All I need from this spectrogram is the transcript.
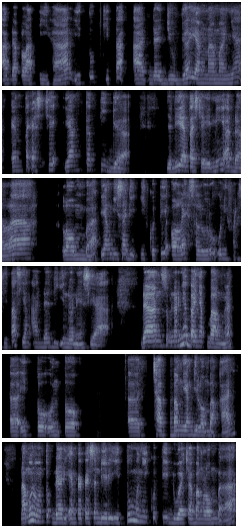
ada pelatihan itu kita ada juga yang namanya NTSC yang ketiga. Jadi NTSC ini adalah lomba yang bisa diikuti oleh seluruh universitas yang ada di Indonesia. Dan sebenarnya banyak banget uh, itu untuk uh, cabang yang dilombakan namun untuk dari MPP sendiri itu mengikuti dua cabang lomba,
